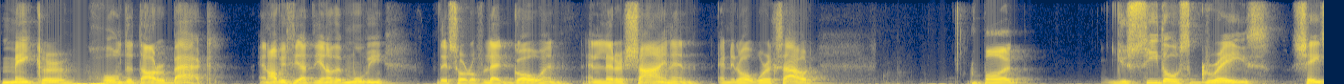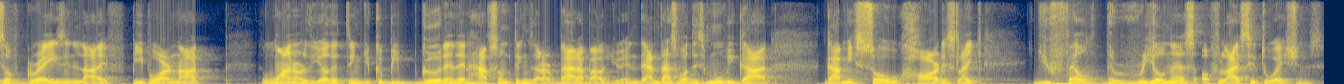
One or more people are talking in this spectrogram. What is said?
make her hold the daughter back. And obviously, at the end of the movie, they sort of let go and, and let her shine, and, and it all works out but you see those grays, shades of grays in life. People are not one or the other thing. You could be good and then have some things that are bad about you, and, and that's what this movie got got me so hard. It's like you felt the realness of life situations.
